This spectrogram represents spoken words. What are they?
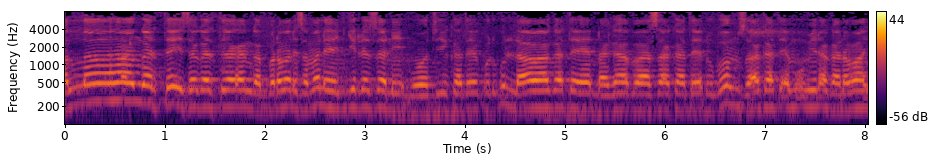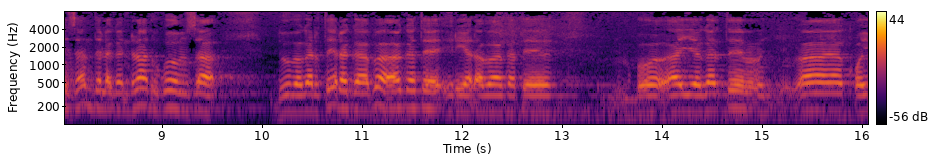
الله أنغرت اذا قلت يا كان غبر من سمل هنجرزني موتي كته كل كل واكته نغا باسا كته دغوم ساكته مؤمن كان سنت لغن را سا دوب غرت رغا باكته إريا دباكته أي غرت اي كوي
